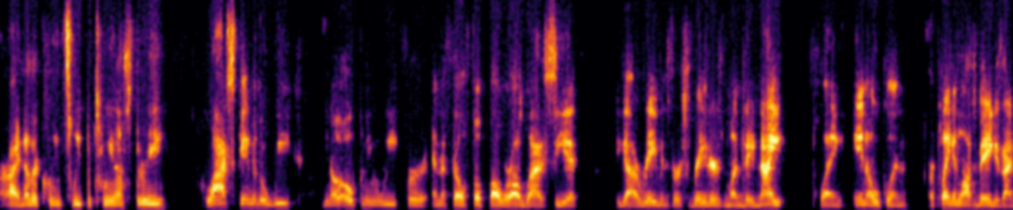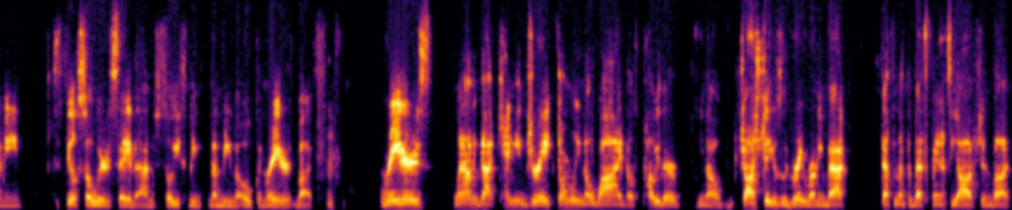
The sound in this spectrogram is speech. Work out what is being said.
All right, another clean sweep between us three. Last game of the week, you know, the opening week for NFL football. We're all glad to see it. You got Ravens versus Raiders Monday night playing in Oakland or playing in Las Vegas. I mean, it feels so weird to say that. I'm so used to being them being the Oakland Raiders, but Raiders Went out and got Kenyan Drake. Don't really know why. That was probably their, you know, Josh Jacobs is a great running back. Definitely not the best fantasy option, but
